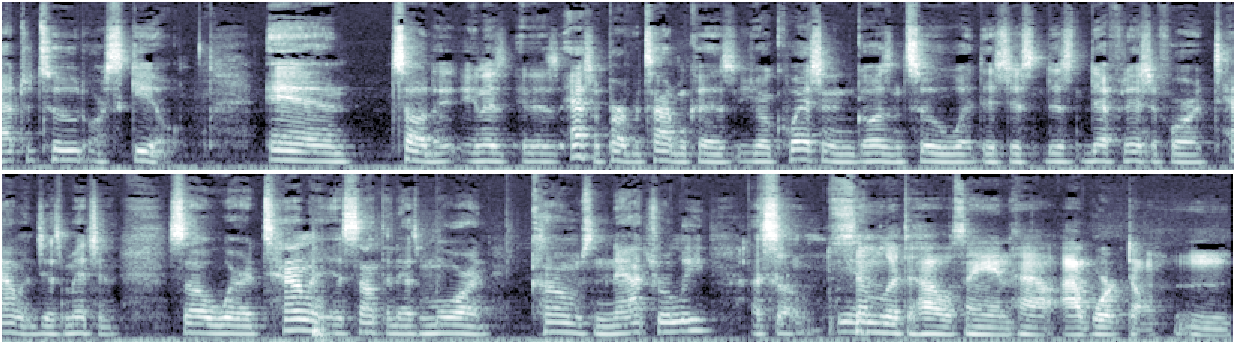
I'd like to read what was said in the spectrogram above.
aptitude or skill, and so the, it, is, it is actually perfect time because your question goes into what is just this definition for talent just mentioned. So where talent is something that's more comes naturally. So yeah. similar to how I was saying how I worked on mm,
